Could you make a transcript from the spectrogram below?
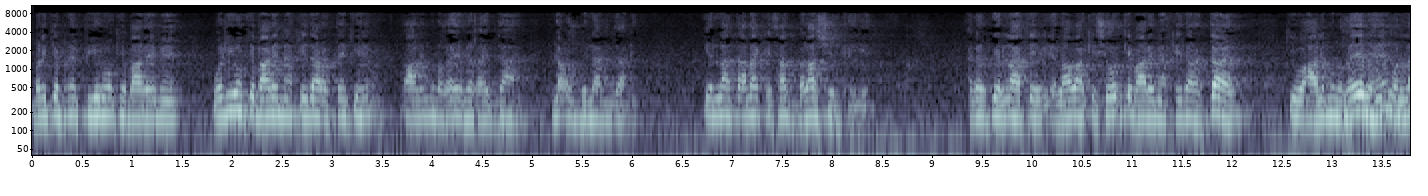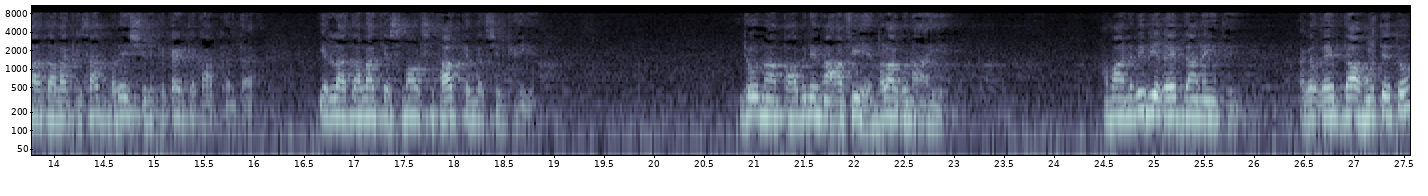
بلکہ اپنے پیروں کے بارے میں، ولیوں کے بارے میں عقیدہ رکھتے ہیں کہ عالم الغیب ہے غیب داں۔ نعوذ باللہ من ذالک۔ یہ اللہ تعالیٰ کے ساتھ بڑا شرک ہے یہ۔ اگر کوئی اللہ کے علاوہ کسی اور کے بارے میں عقیدہ رکھتا ہے کہ وہ عالم الغیب ہیں، وہ اللہ تعالیٰ کے ساتھ بڑے شرک کا ارتکاب کرتا ہے۔ یہ اللہ تعالیٰ کے اسماء اور صفات کے اندر شرک ہے یہ۔ جو ناقابل معافی ہے، بڑا گناہ ہے یہ۔ ہمارے نبی بھی غیب داں نہیں تھے۔ اگر غیب داں ہوتے تو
